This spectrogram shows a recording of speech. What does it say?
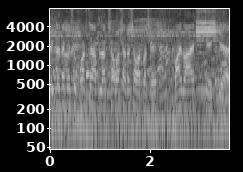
দেখতে থাকবে, সুপার সাহা ব্লগ সবার সাথে, সবার পাশে। বাই বাই টেক কেয়ার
